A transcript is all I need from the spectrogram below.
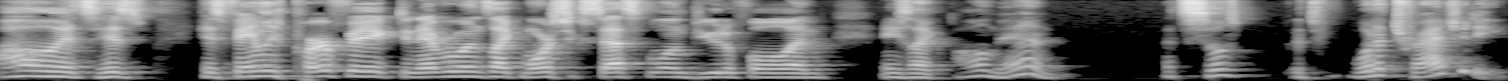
oh, it's his his family's perfect and everyone's like more successful and beautiful and, and he's like, oh man, that's so it's what a tragedy.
